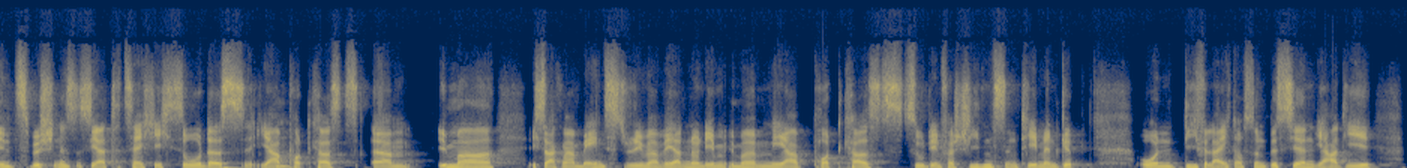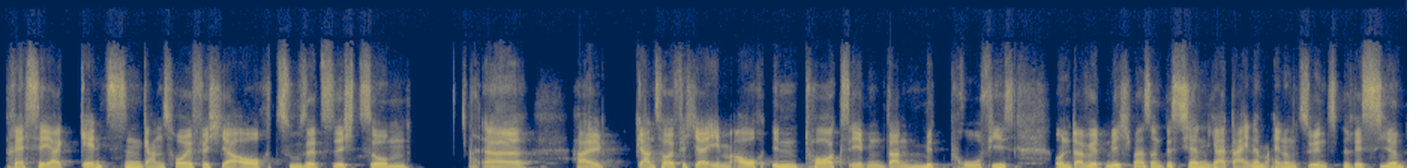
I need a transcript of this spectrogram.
Inzwischen ist es ja tatsächlich so, dass ja mhm. Podcasts ähm, immer, ich sag mal, Mainstreamer werden und eben immer mehr Podcasts zu den verschiedensten Themen gibt und die vielleicht auch so ein bisschen, ja, die Presse ergänzen, ganz häufig ja auch zusätzlich zum äh, halt ganz häufig ja eben auch in Talks eben dann mit Profis. Und da wird mich mal so ein bisschen ja deine Meinung zu interessieren.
